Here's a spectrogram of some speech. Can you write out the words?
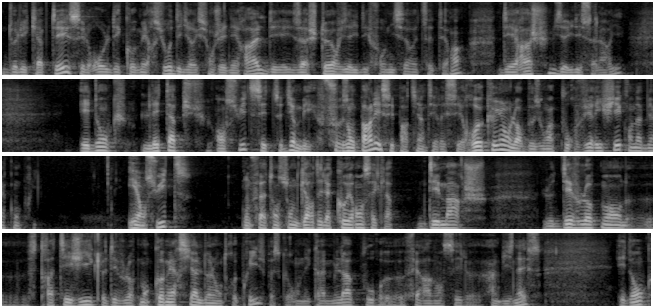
de les capter, c'est le rôle des commerciaux, des directions générales, des acheteurs vis-à-vis des fournisseurs, etc., des RH vis-à-vis des salariés, Et donc, l'étape ensuite, c'est de se dire, mais faisons parler ces parties intéressées, recueillons leurs besoins pour vérifier qu'on a bien compris. Et ensuite, on fait attention de garder la cohérence avec la démarche, le développement euh, stratégique, le développement commercial de l'entreprise, parce qu'on est quand même là pour euh, faire avancer un business. Et donc,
